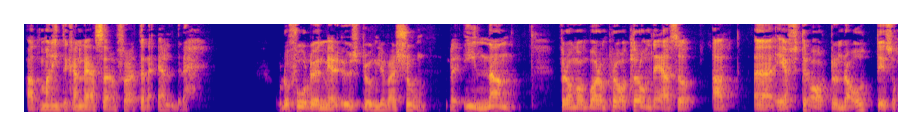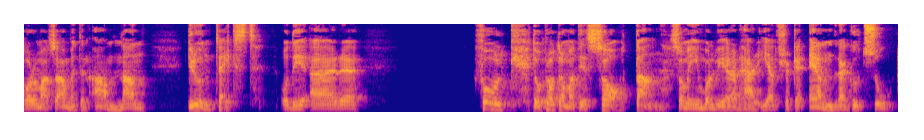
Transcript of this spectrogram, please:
att man inte kan läsa den för att den är äldre. Och då får du en mer ursprunglig version. Innan, för om man bara pratar om det alltså att eh, efter 1880 så har de alltså använt en annan grundtext. Och det är eh, folk, de pratar om att det är Satan som är involverad här i att försöka ändra Guds ord.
